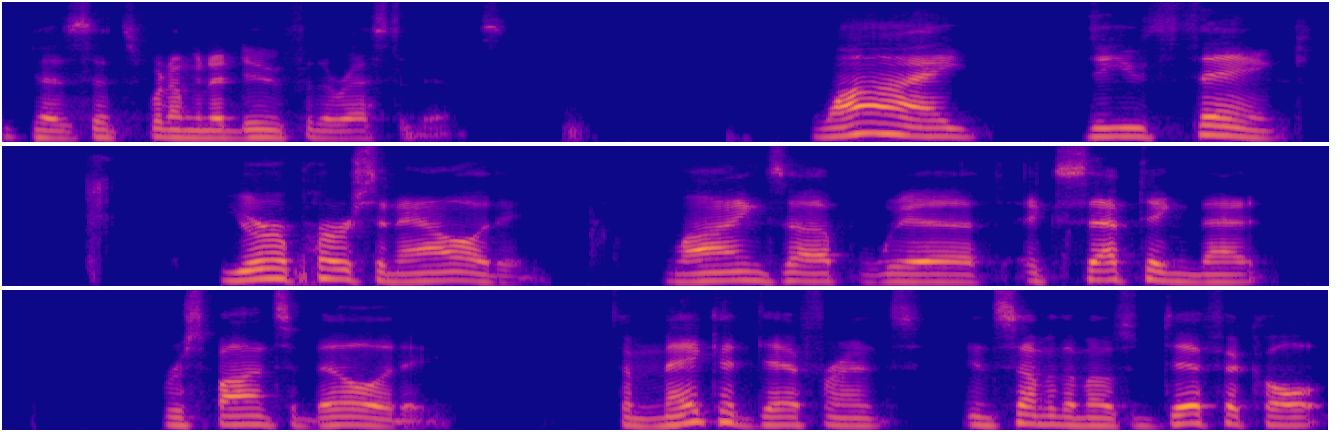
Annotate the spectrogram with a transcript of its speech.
because that's what I'm going to do for the rest of this. Why do you think your personality lines up with accepting that responsibility to make a difference in some of the most difficult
